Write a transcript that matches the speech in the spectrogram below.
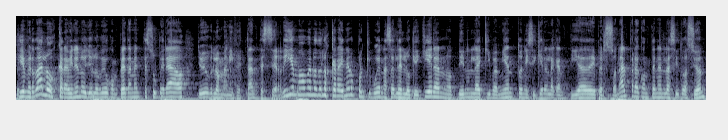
Y es verdad, los carabineros yo los veo completamente superados. Yo veo que los manifestantes se ríen más o menos de los carabineros porque pueden hacerles lo que quieran, no tienen el equipamiento ni siquiera la cantidad de personal para contener la situación.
